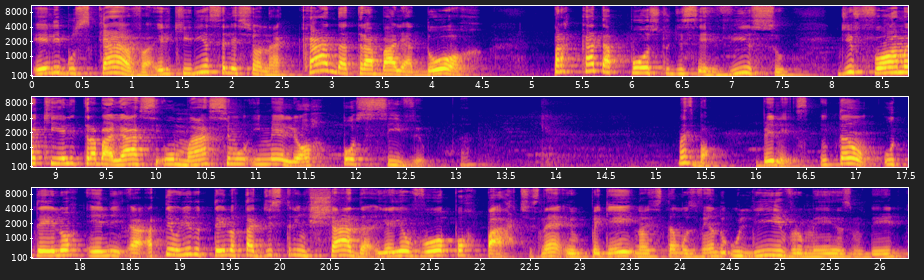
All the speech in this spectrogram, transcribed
ele buscava, ele queria selecionar cada trabalhador para cada posto de serviço de forma que ele trabalhasse o máximo e melhor possível. Mas bom, beleza. Então o Taylor, ele, a, a teoria do Taylor está destrinchada e aí eu vou por partes, né? Eu peguei, nós estamos vendo o livro mesmo dele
